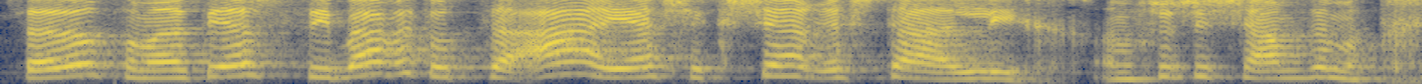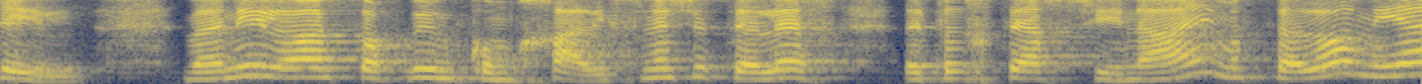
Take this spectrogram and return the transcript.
בסדר? זאת אומרת, יש סיבה ותוצאה, יש הקשר, יש תהליך. אני חושבת ששם זה מתחיל. ואני לא אאסוף במקומך. לפני שתלך לצחצח שיניים, הסלון יהיה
